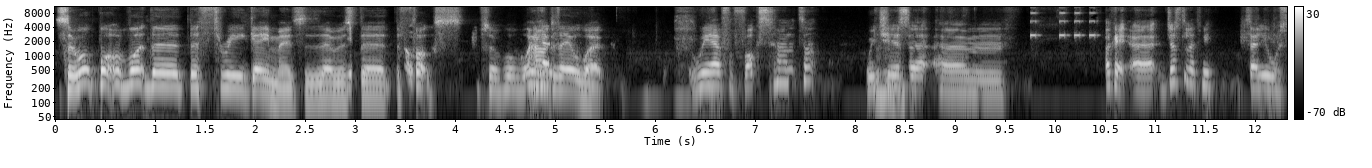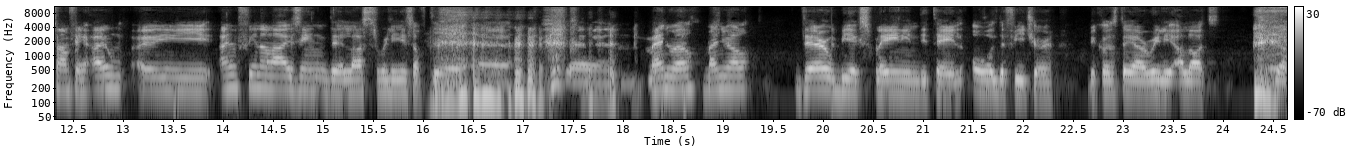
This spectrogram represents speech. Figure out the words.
So what what what the the three game modes? So there was the the fox. So wh- we how have- do they all work? We have a fox hunt which Mhm. is uh, um okay uh, just let me tell you something. I'm i i'm finalizing the last release of the uh, uh, manual. Manual there will be explained in detail all the feature because they are really a lot to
